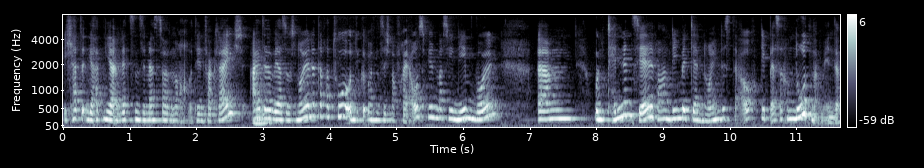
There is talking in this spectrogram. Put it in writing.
ich hatte, wir hatten ja im letzten Semester noch den Vergleich alte mhm. versus neue Literatur und die konnten sich noch frei auswählen, was sie nehmen wollen. Ähm, und tendenziell waren die mit der neuen Liste auch die besseren Noten am Ende.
